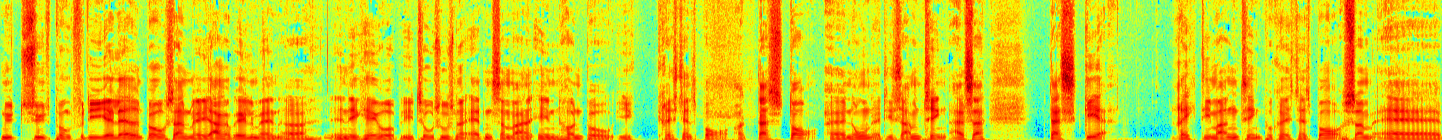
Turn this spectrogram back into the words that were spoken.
nyt synspunkt, fordi jeg lavede en bog sammen med Jakob Ellemann og Nick Hagerup i 2018, som var en håndbog i Christiansborg, og der står øh, nogle af de samme ting. Altså, der sker rigtig mange ting på Christiansborg, som er,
